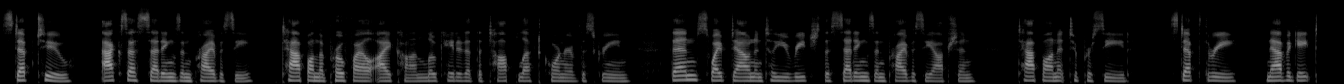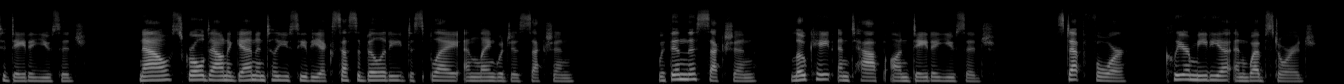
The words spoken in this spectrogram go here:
Step 2 Access Settings and Privacy. Tap on the profile icon located at the top left corner of the screen. Then swipe down until you reach the Settings and Privacy option. Tap on it to proceed. Step 3 Navigate to data usage. Now, scroll down again until you see the Accessibility, Display, and Languages section. Within this section, locate and tap on Data Usage. Step 4 Clear Media and Web Storage.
